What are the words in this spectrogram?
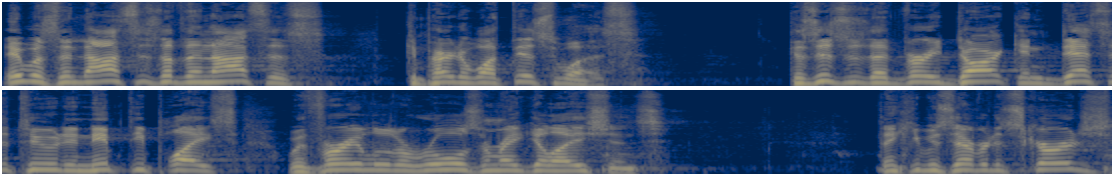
It was the nicest of the nicest compared to what this was. Because this is a very dark and destitute and empty place with very little rules and regulations. Think he was ever discouraged?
